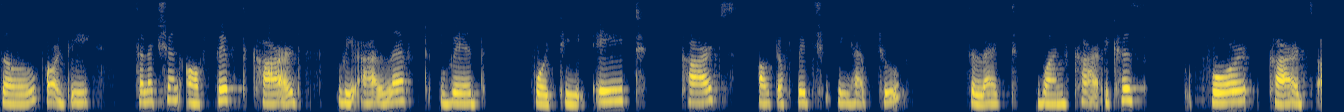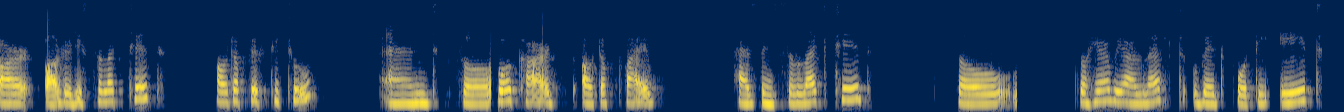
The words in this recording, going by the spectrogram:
So for the selection of fifth card we are left with 48 cards out of which we have to select one card. Because four cards are already selected out of 52 and so four cards out of five has been selected so so here we are left with 48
